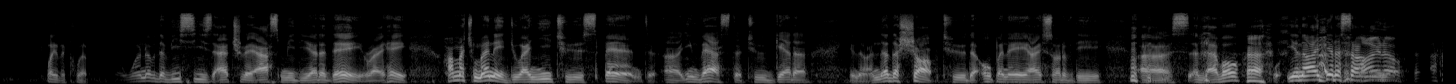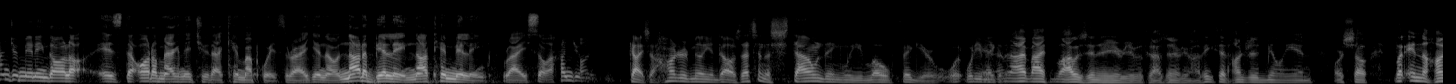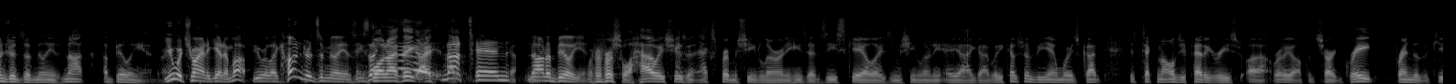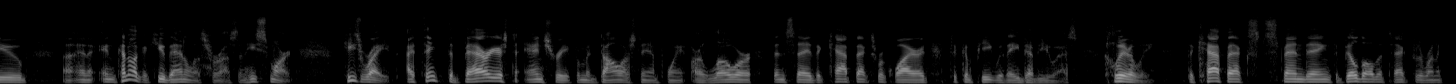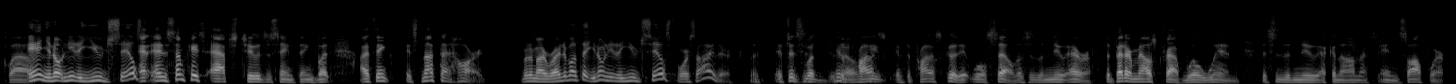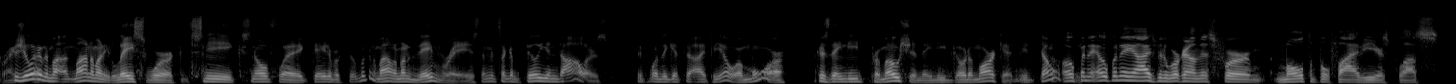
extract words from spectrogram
play the clip. One of the VCs actually asked me the other day, right? Hey, how much money do I need to spend, uh, invest to get a, you know, another shop to the OpenAI sort of the uh, level? You know, I did a some. Line you know, a hundred million dollar is the order of magnitude I came up with, right? You know, not a billion, not ten million, right? So a hundred. Guys, $100 million, that's an astoundingly low figure. What, what do you make of that? I, I, I was in an interview with him. I was interviewing. I think he said 100 million or so, but in the hundreds of millions, not a billion. Right? You were trying to get him up. You were like hundreds of millions. He's Well, like, and I think "Eh, I- not 10, not a billion. Well, first of all, Howie Xu's an expert machine learning. He's at Zscaler. He's a machine learning AI guy, but he comes from VMware. He's got his technology pedigrees uh, really off the chart. Great friend of the Cube, uh, and, and kind of like a Cube analyst for us. And he's smart. He's right. I think the barriers to entry from a dollar standpoint are lower than, say, the capex required to compete with AWS. Clearly, the capex spending to build all the tech for the run of cloud, And you don't need a huge sales and, and in some case, apps too. It's the same thing. But I think it's not that hard. But am I right about that? You don't need a huge sales force either. If, this is- what, if you the know, product's, if the product's good, it will sell. This is the new era. The better mousetrap will win. This is the new economics in software, right? Because you look at the amount- of money, Lacework, Snyk, Snowflake, Databricks, look at the amount of money they've raised. I mean, it's like a billion dollars before they get to IPO or more because they need promotion, they need go to market. You don't. Open need- OpenAI has been working on this for multiple five years plus.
